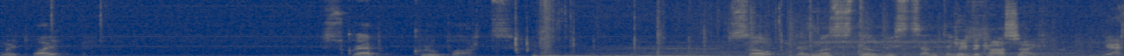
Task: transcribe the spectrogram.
Wait, why? Scrap crew parts. So there must still be something. Keep the car safe. Yes,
